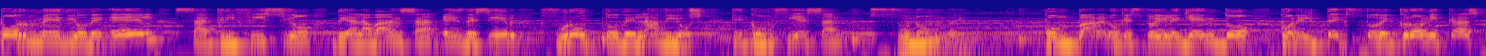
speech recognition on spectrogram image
por medio de él sacrificio de alabanza, es decir, fruto de labios que confiesan su nombre. Compara lo que estoy leyendo con el texto de Crónicas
